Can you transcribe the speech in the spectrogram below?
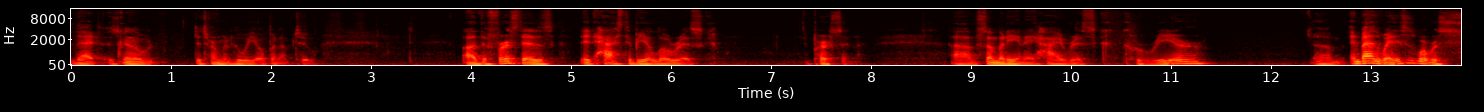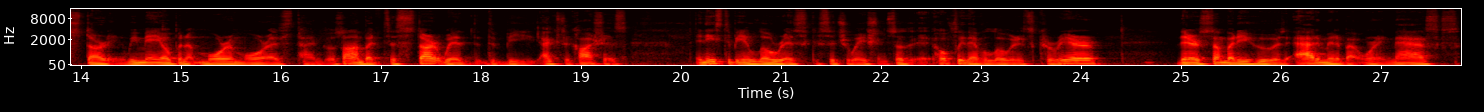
that is going to determine who we open up to. Uh, the first is it has to be a low risk person, um, somebody in a high risk career, um, and by the way, this is where we're starting. We may open up more and more as time goes on, but to start with, to be extra cautious, it needs to be a low risk situation. So hopefully they have a low risk career. There's somebody who is adamant about wearing masks,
